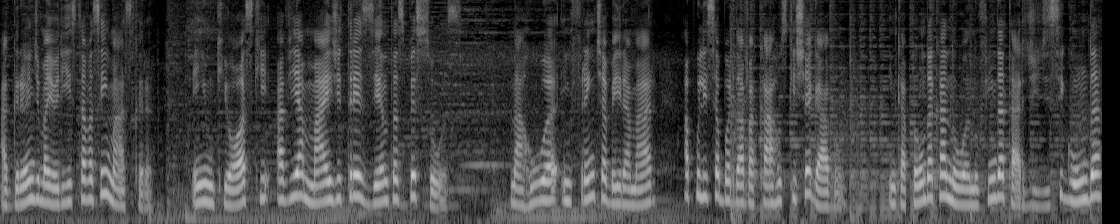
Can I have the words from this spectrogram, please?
A grande maioria estava sem máscara. Em um quiosque havia mais de 300 pessoas. Na rua, em frente à beira-mar, a polícia abordava carros que chegavam. Em Capão da Canoa, no fim da tarde de segunda,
